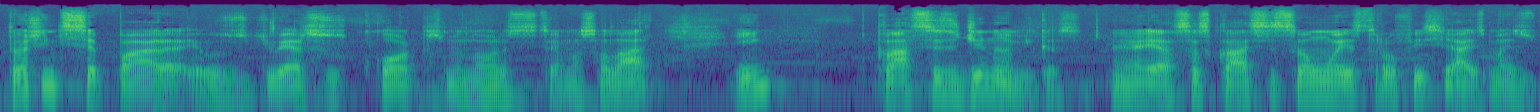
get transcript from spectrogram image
Então, a gente separa os diversos corpos menores do Sistema Solar em classes dinâmicas. É, essas classes são extraoficiais, mas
